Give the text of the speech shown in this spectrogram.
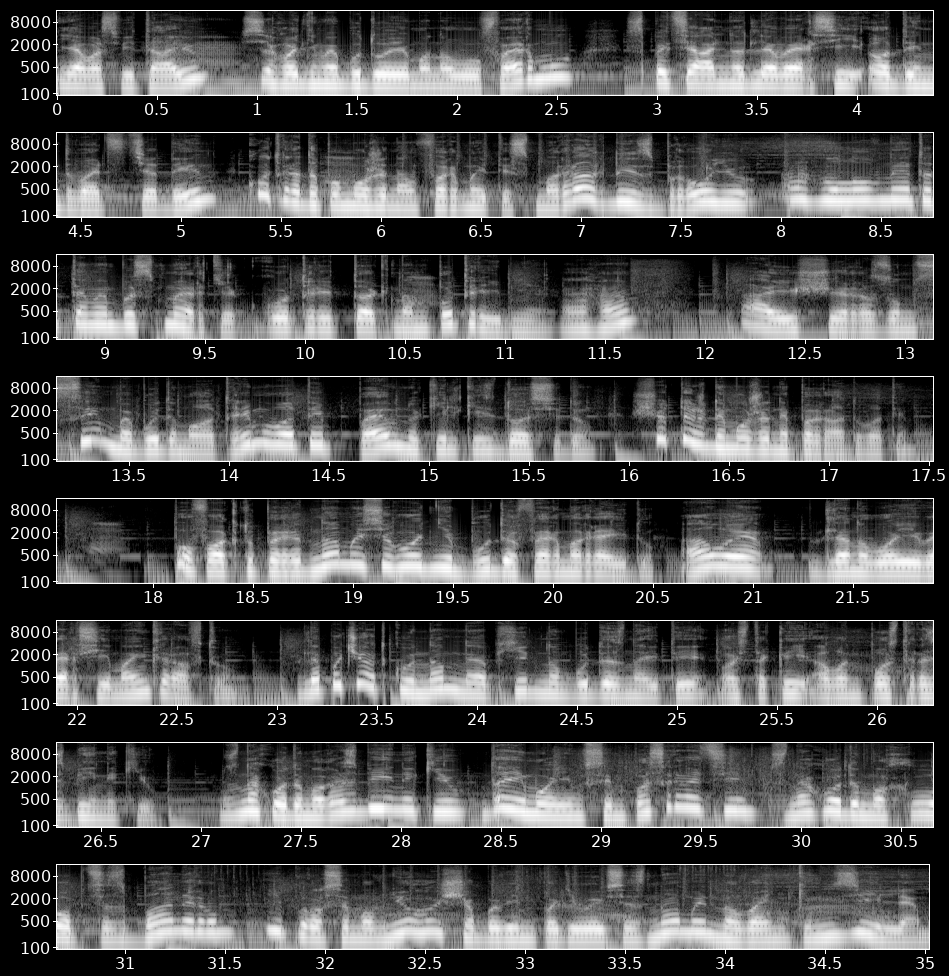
Я вас вітаю. Сьогодні ми будуємо нову ферму спеціально для версії 1.21, котра допоможе нам фармити смарагди, зброю, а головне тотеми безсмерті, котрі так нам потрібні. Ага. А і ще разом з цим ми будемо отримувати певну кількість досвіду, що теж не може не порадувати. По факту перед нами сьогодні буде ферма рейду, але для нової версії Майнкрафту. Для початку нам необхідно буде знайти ось такий аванпост розбійників. Знаходимо розбійників, даємо їм всім по сраці, знаходимо хлопця з банером і просимо в нього, щоб він поділився з нами новеньким зіллям.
